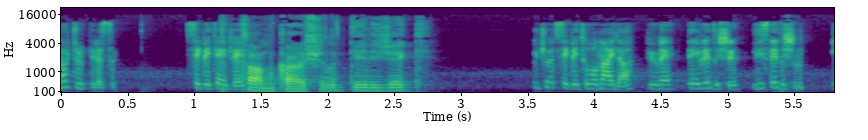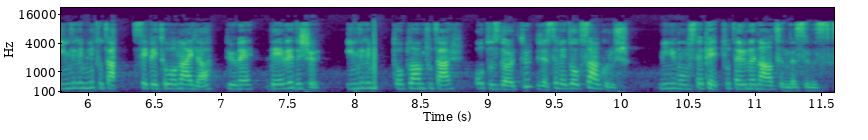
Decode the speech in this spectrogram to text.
4 Türk lirası. Sepeti ekle. tam karşılık gelecek. 3 sepeti onayla, düğme, devre dışı, liste dışı, indirimli tutar, sepeti onayla, düğme, devre dışı, indirim, toplam tutar, 34 Türk lirası ve 90 kuruş. Minimum sepet tutarının altındasınız.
